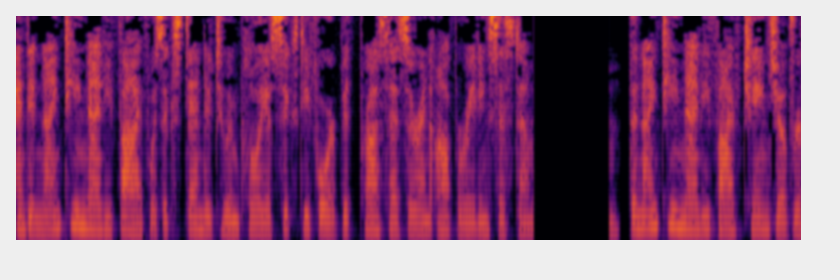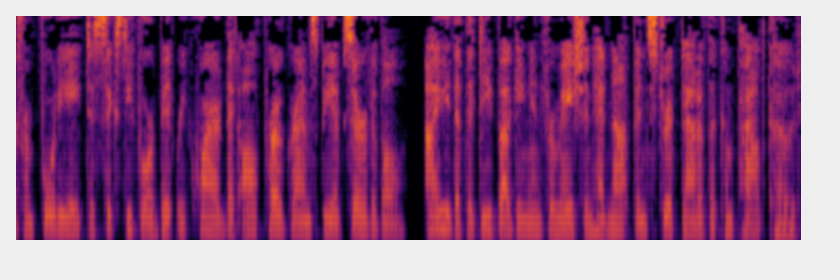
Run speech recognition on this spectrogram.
and in 1995 was extended to employ a 64-bit processor and operating system. The 1995 changeover from 48 to 64-bit required that all programs be observable, i.e. that the debugging information had not been stripped out of the compiled code.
